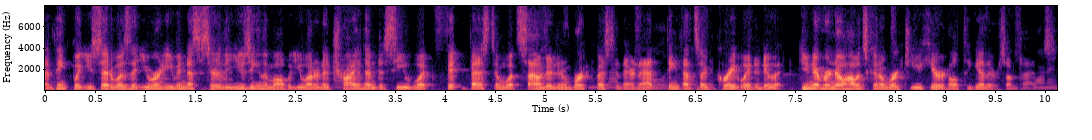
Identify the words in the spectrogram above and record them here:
I think what you said was that you weren't even necessarily using them all, but you wanted to try them to see what fit best and what sounded and worked best in there. And I think that's a great way to do it. You never know how it's going to work till you hear it all together. Sometimes.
